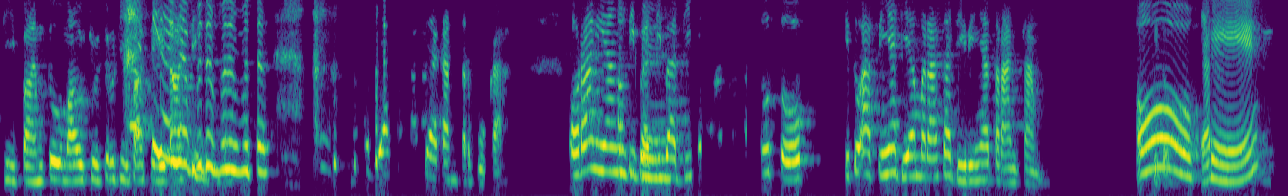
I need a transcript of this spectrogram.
dibantu mau justru difasilitasi iya, iya, betul betul betul dia pasti akan terbuka orang yang tiba-tiba okay. dia tutup itu artinya dia merasa dirinya terancam oh, gitu, ya. oke okay. ya?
